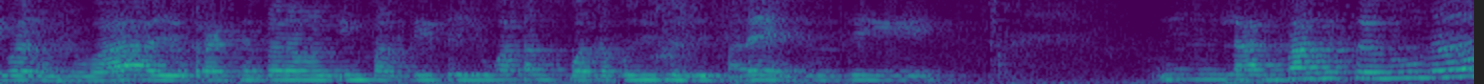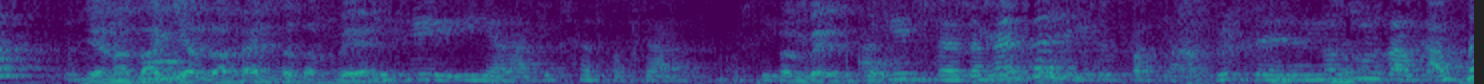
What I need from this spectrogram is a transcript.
bueno, jugar, jo per exemple en l'últim partit he jugat en quatre posicions diferents, o sigui, mm, les bases són unes... i en atac i en defensa també Sí, sí, i en equips especials. O sigui, També, tots. equips de Sí, defensa i tots. equips especials. De- No surts del camp.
